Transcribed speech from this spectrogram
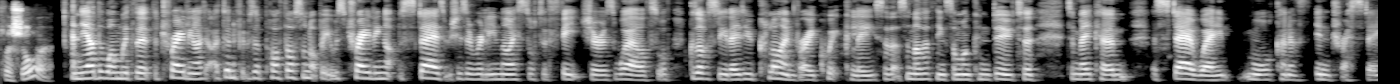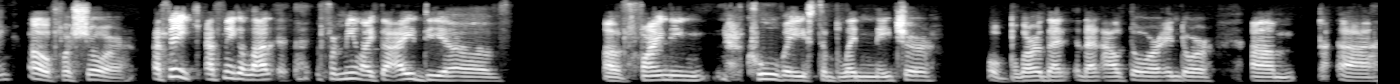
for sure. And the other one with the, the trailing, I, I, don't know if it was a pothos or not, but it was trailing up the stairs, which is a really nice sort of feature as well. Sort of because obviously they do climb very quickly, so that's another thing someone can do to to make a, a stairway more kind of interesting. Oh, for sure. I think I think a lot for me, like the idea of of finding cool ways to blend nature or blur that that outdoor indoor um, uh,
